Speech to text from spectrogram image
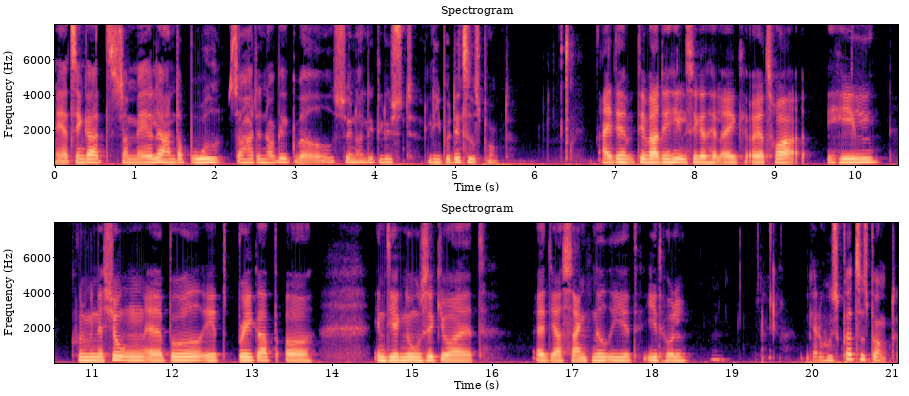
Men jeg tænker, at som med alle andre brud, så har det nok ikke været synderligt lyst lige på det tidspunkt. Nej, det, det var det helt sikkert heller ikke. Og jeg tror, hele kulminationen af både et breakup og en diagnose gjorde, at, at jeg sank ned i et, i et hul. Kan du huske på et tidspunkt,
